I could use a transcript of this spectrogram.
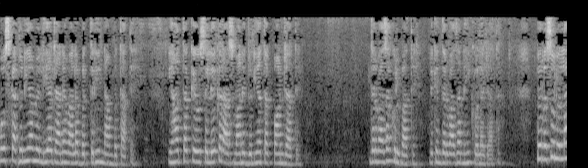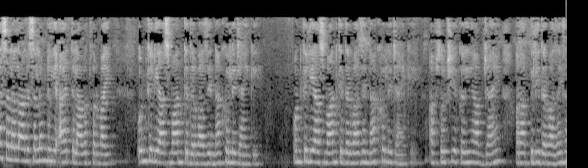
وہ اس کا دنیا میں لیا جانے والا بدترین نام بتاتے ہیں۔ یہاں تک کہ اسے لے کر آسمانی دنیا تک پہنچ جاتے دروازہ کھل پاتے لیکن دروازہ نہیں کھولا جاتا۔ پھر رسول اللہ صلی اللہ علیہ وسلم نے یہ آیت تلاوت فرمائی۔ ان کے لیے آسمان کے دروازے نہ کھولے جائیں گے۔ ان کے لیے آسمان کے دروازے نہ کھولے جائیں گے۔ آپ سوچیے کہیں آپ جائیں اور آپ کے لیے دروازہ ہی نہ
